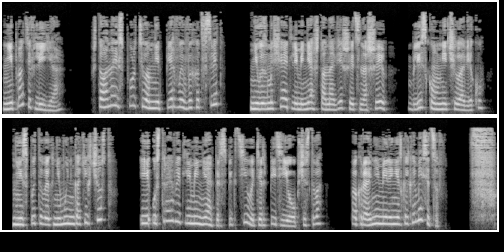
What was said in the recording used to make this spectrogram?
не против ли я, что она испортила мне первый выход в свет? Не возмущает ли меня, что она вешается на шею близкому мне человеку, не испытывая к нему никаких чувств? И устраивает ли меня перспектива терпеть ее общество, по крайней мере, несколько месяцев? Фу,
